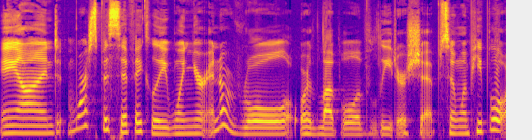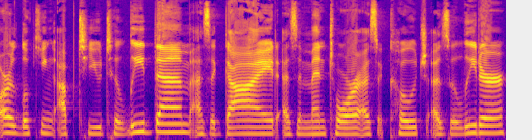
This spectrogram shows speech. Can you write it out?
And more specifically, when you're in a role or level of leadership. So, when people are looking up to you to lead them as a guide, as a mentor, as a coach, as a leader,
